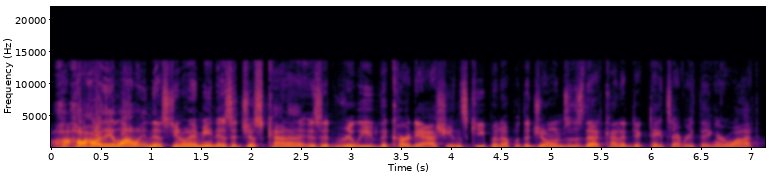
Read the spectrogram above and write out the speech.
how, how are they allowing this? You know what I mean? Is it just kind of, is it really the Kardashians keeping up with the Joneses that kind of dictates everything or what?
